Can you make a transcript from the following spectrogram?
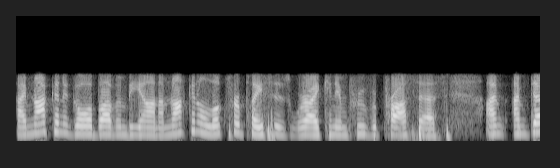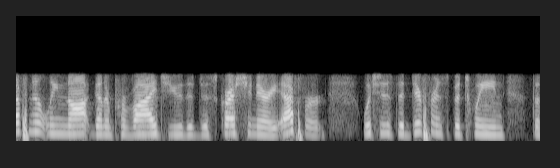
I'm not going to go above and beyond. I'm not going to look for places where I can improve a process. I'm I'm definitely not going to provide you the discretionary effort, which is the difference between the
